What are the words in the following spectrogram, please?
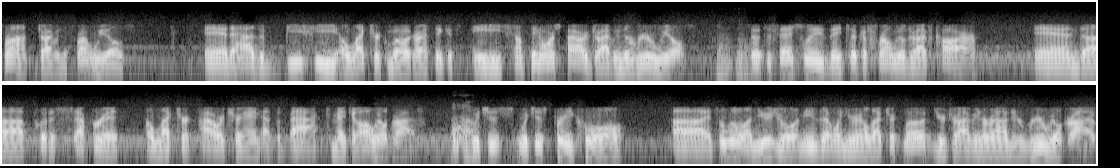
front, driving the front wheels, and it has a beefy electric motor. I think it's 80 something horsepower, driving the rear wheels. So it's essentially they took a front-wheel drive car and uh, put a separate electric powertrain at the back to make it all-wheel drive, Oh. which is which is pretty cool. Uh, it's a little unusual. It means that when you're in electric mode, you're driving around in rear-wheel drive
